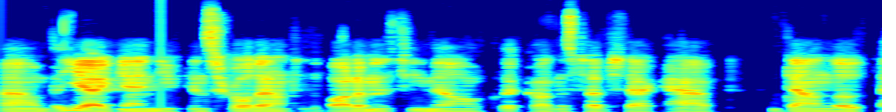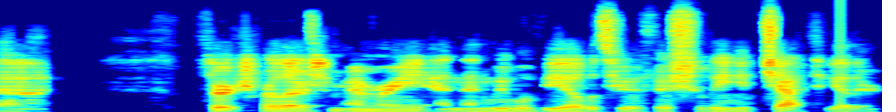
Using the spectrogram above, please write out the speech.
Um, but yeah, again, you can scroll down to the bottom of this email, click on the Substack app, download that, search for Letters from Emery, and then we will be able to officially chat together.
